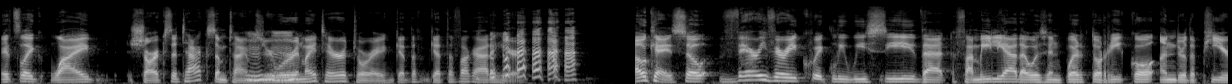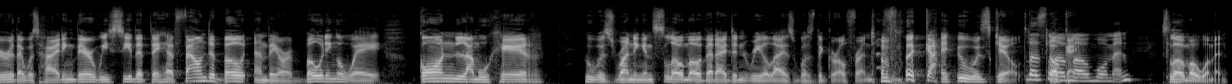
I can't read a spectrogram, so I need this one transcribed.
It's like why sharks attack sometimes. You Mm-hmm. were in my territory. Get the get the fuck out of here. okay, so very, very quickly we see that familia that was in Puerto Rico under the pier that was hiding there. We see that they have found a boat and they are boating away con la mujer who was running in slow-mo that I didn't realize was the girlfriend of the guy who was killed. the slow Okay mo woman. Slow mo woman.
